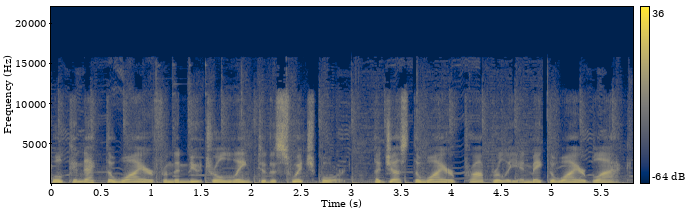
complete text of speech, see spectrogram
We'll connect the wire from the neutral link to the switchboard, adjust the wire properly and make the wire black.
